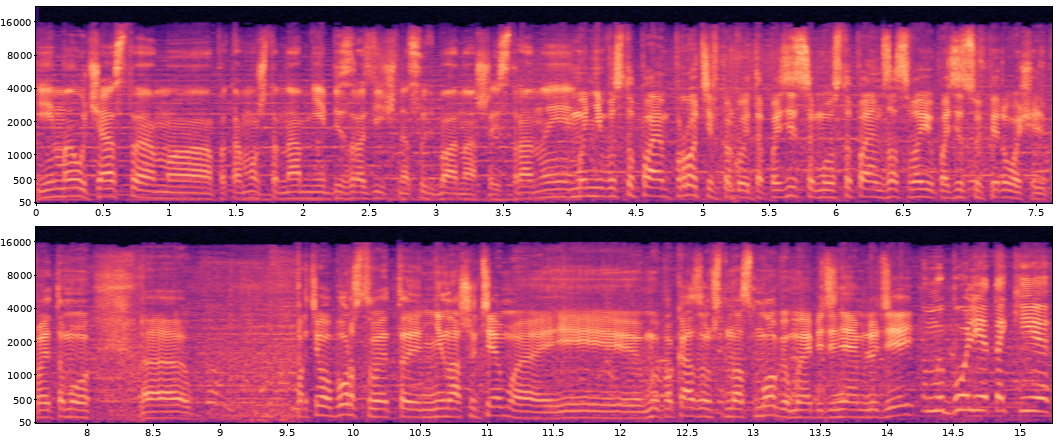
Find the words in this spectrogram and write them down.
И мы участвуем, э, потому что нам не безразлична судьба нашей страны. Мы не выступаем против какой-то позиции, мы выступаем за свою позицию в первую очередь. Поэтому э, противоборство – это не наша тема, и мы показываем, что нас много, мы объединяем людей. Мы более такие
